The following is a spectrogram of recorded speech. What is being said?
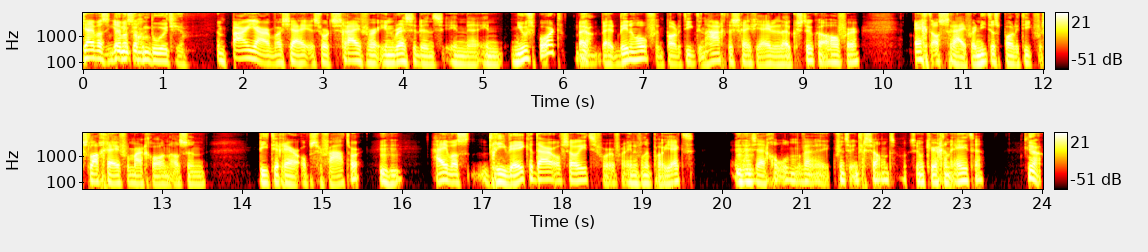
jij was, jij was toch een boertje? een paar jaar was jij een soort schrijver in residence in, eh, in Nieuwsport. Bij, Ja. bij het Binnenhof in Politiek Den Haag. Daar schreef je hele leuke stukken over. Echt als schrijver, niet als politiek verslaggever, maar gewoon als een literair observator. Mhm. Hij was drie weken daar of zoiets voor, voor een of ander project. En Mhm. hij zei: Goh, ik vind het zo interessant. Zullen we een keer gaan eten? Ja.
